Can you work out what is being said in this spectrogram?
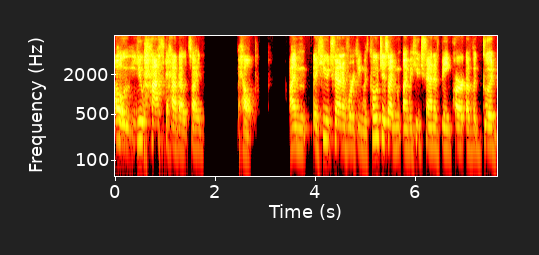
oh, you have to have outside help. I'm a huge fan of working with coaches. I'm I'm a huge fan of being part of a good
